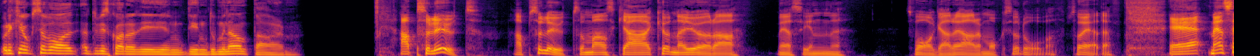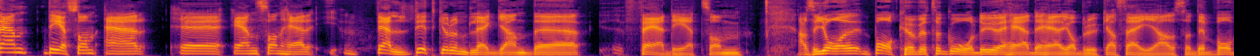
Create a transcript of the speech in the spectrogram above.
Och det kan också vara att du blir skadad i din, din dominanta arm. Absolut, absolut. Som man ska kunna göra med sin svagare arm också då. Va? Så är det. Eh, men sen det som är eh, en sån här väldigt grundläggande färdighet som Alltså jag, bakhuvudet så går det ju här det här jag brukar säga. Alltså det var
